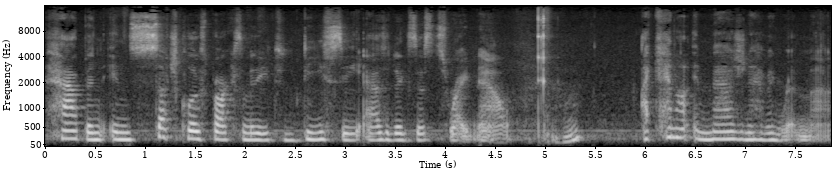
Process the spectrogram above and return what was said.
happen in such close proximity to DC as it exists right now, mm-hmm. I cannot imagine having written that.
